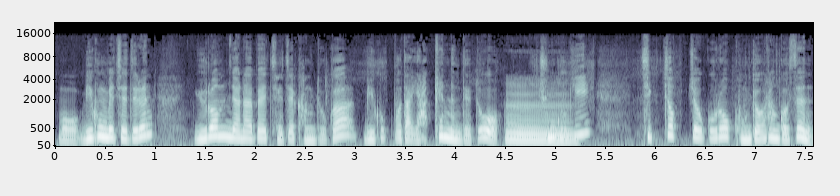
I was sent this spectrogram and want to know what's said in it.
뭐 미국 매체들은 유럽연합의 제재 강도가 미국보다 약했는데도 음. 중국이 직접적으로 공격을 한 것은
